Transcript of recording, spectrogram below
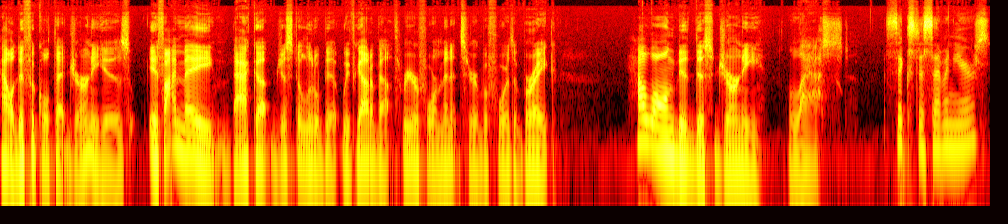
how difficult that journey is. If I may back up just a little bit, we've got about three or four minutes here before the break. How long did this journey last? Six to seven years.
